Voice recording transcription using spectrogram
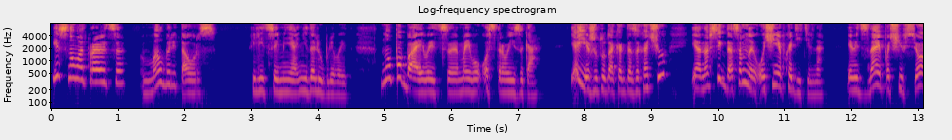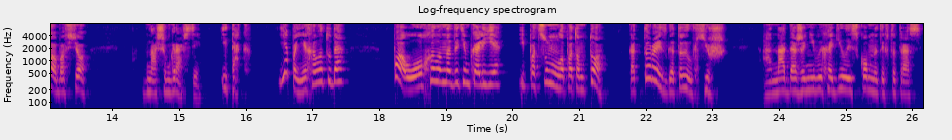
и снова отправиться в Мелбери Таурс. Фелиция меня недолюбливает, но побаивается моего острого языка. Я езжу туда, когда захочу, и она всегда со мной очень обходительна. Я ведь знаю почти все обо все в нашем графстве. Итак, я поехала туда, поохала над этим колье и подсунула потом то, которое изготовил Хирш. Она даже не выходила из комнаты в тот раз.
